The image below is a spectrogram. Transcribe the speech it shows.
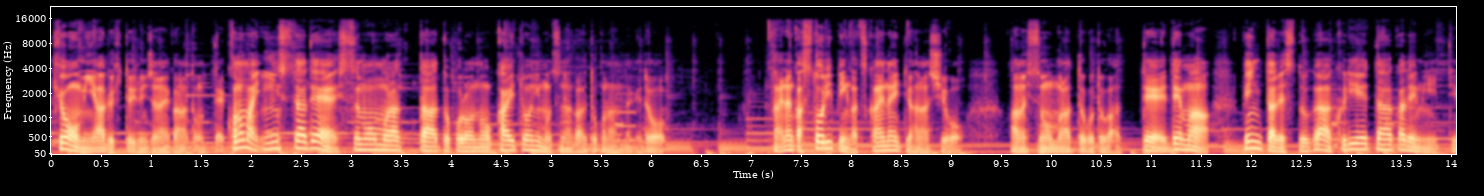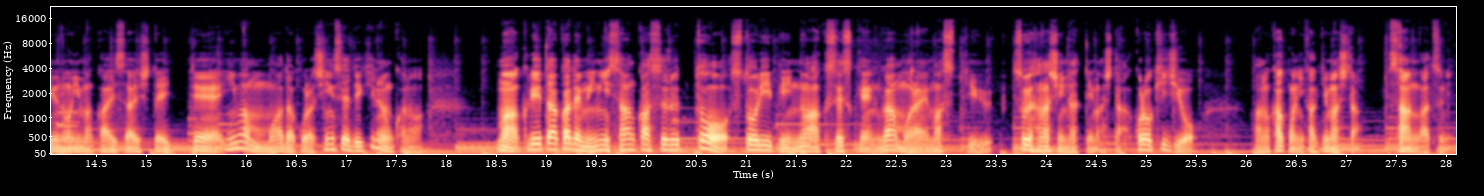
興味ある人いるんじゃないかなと思ってこの前インスタで質問をもらったところの回答にもつながるとこなんだけど、はい、なんかストーリーピンが使えないっていう話をあの質問をもらったことがあってでまあピンタレストがクリエイターアカデミーっていうのを今開催していて今もまだこれは申請できるのかな。まあクリエイターアカデミーに参加するとストーリーピンのアクセス権がもらえますっていうそういう話になっていました。これを記事をあの過去に書きました。3月に。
